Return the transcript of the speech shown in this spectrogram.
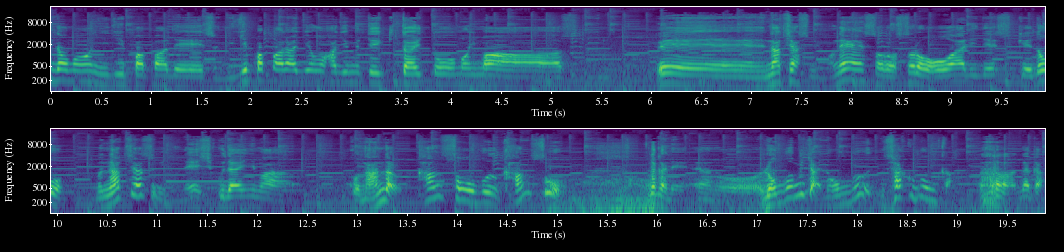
いどうも、にじパパです。にじパパラジオを始めていきたいと思います。えー、夏休みもね、そろそろ終わりですけど、まあ夏休みのね、宿題にまあ、こうなんだろう、感想文、感想？なんかね、あの、論文みたい、論文、作文か。なんか、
